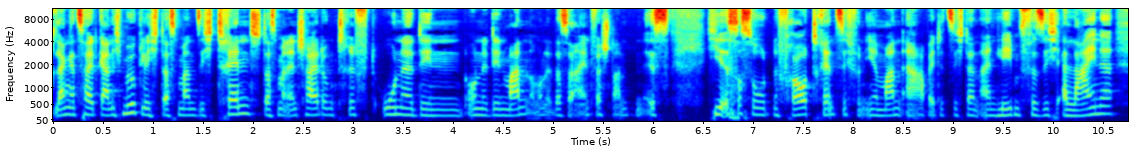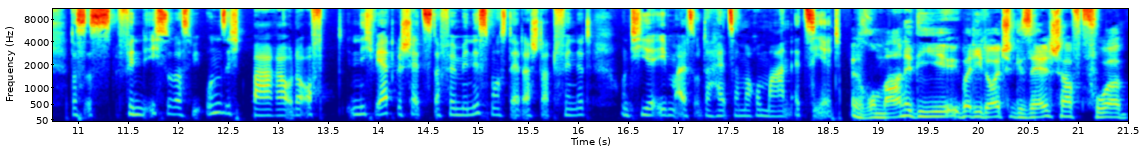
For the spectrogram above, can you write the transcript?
lange Zeit gar nicht möglich, dass man sich trennt, dass man Entscheidungen trifft ohne den, ohne den Mann, ohne dass er einverstanden ist. Hier ist es so, eine Frau trennt sich von ihrem Mann, erarbeitet sich dann ein Leben für sich alleine. Das ist, finde ich, sowas wie unsichtbarer oder oft nicht wertgeschätzter Feminismus, der da stattfindet und hier eben als unterhaltsamer Roman erzählt. Romane, die über die deutsche Gesellschaft vor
